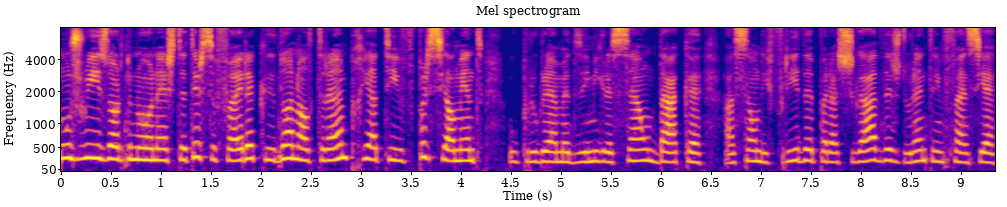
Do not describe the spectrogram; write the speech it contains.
Um juiz ordenou nesta terça-feira que Donald Trump reative parcialmente o programa de imigração DACA, ação diferida para as chegadas durante a infância.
